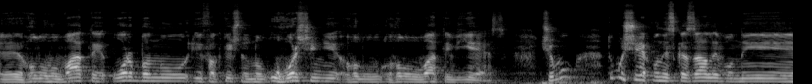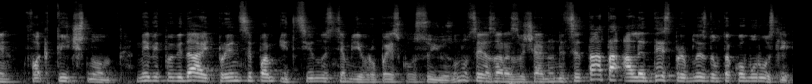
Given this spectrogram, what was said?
е, головувати Орбану і фактично ну, Угорщині голов- головувати в ЄС. Чому? Тому що, як вони сказали, вони фактично не відповідають принципам і цінностям Європейського Союзу. Ну, це я зараз, звичайно, не цитата, але десь приблизно в такому руслі.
